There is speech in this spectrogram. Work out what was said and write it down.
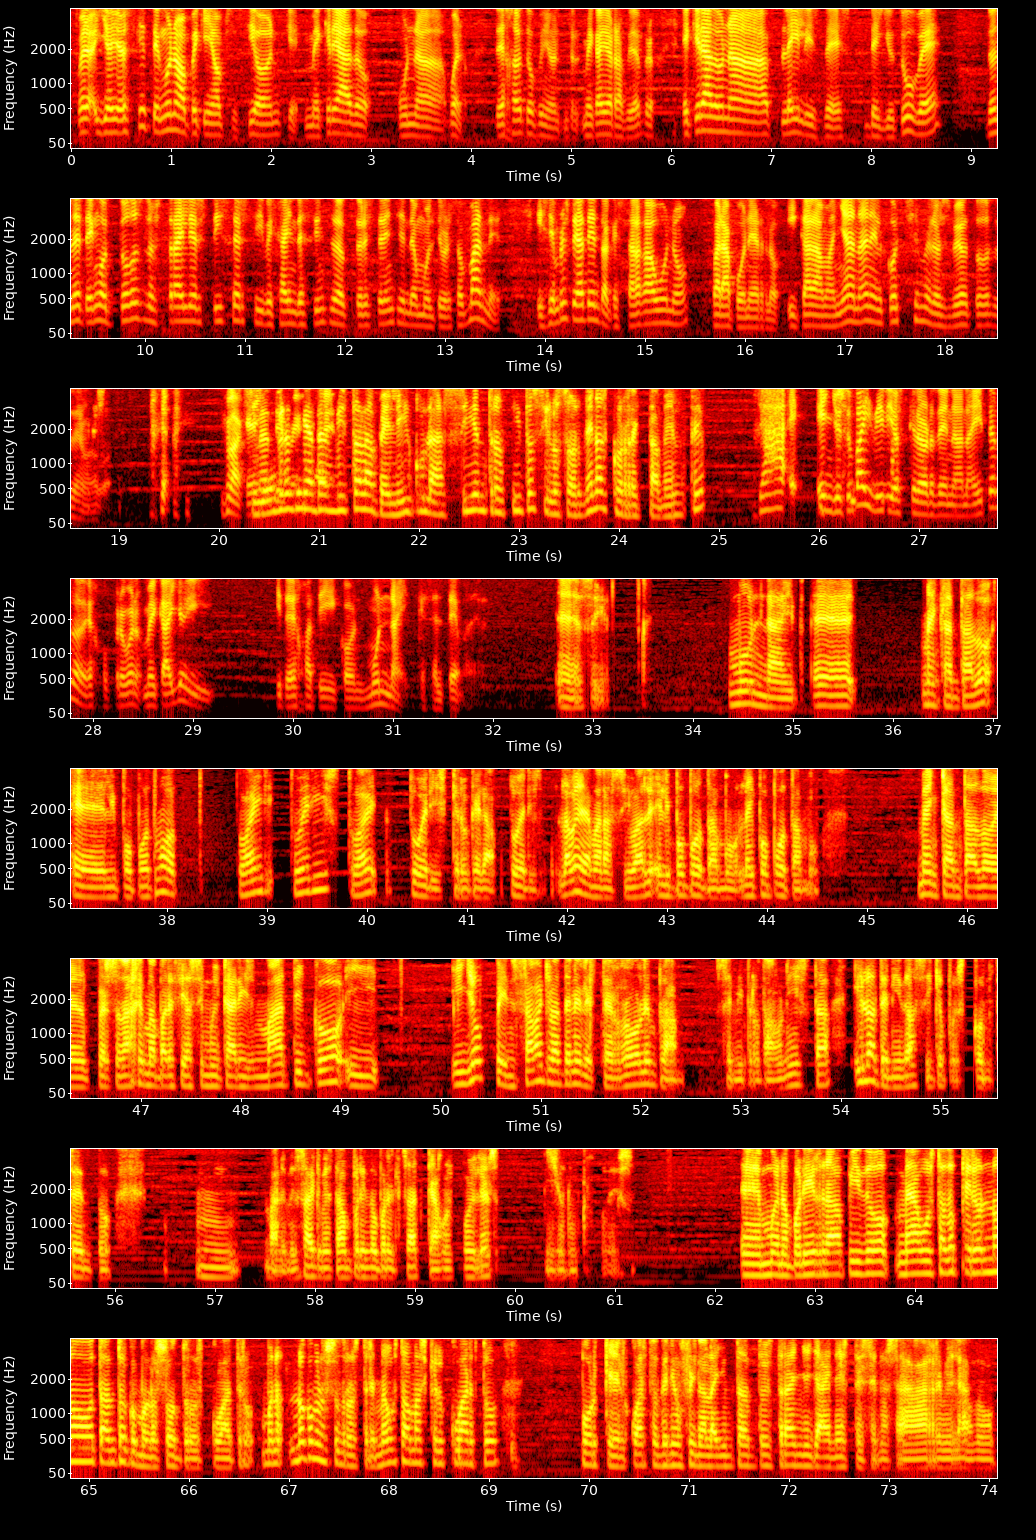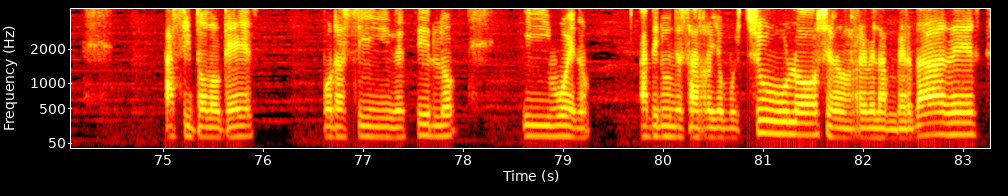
Bueno, yo, yo es que tengo una pequeña obsesión que me he creado una. Bueno, te he dejado tu opinión, me callo rápido, ¿eh? pero he creado una playlist de, de YouTube donde tengo todos los trailers, teasers y behind the scenes de Doctor Strange en The Multiverse of Madness. Y siempre estoy atento a que salga uno para ponerlo. Y cada mañana en el coche me los veo todos de nuevo. Sí, yo creo que ya te has visto la película así en trocitos y los ordenas correctamente. Ya, en YouTube hay vídeos que lo ordenan, ahí te lo dejo. Pero bueno, me callo y, y te dejo a ti con Moon Knight, que es el tema. Eh, sí. Moon Knight. eh, me ha encantado el hipopótamo. Tueris, Tueris, creo que era. Tueris. La voy a llamar así, ¿vale? El hipopótamo, la hipopótamo. Me ha encantado el personaje, me ha parecido así muy carismático y, y yo pensaba que iba a tener este rol en plan semiprotagonista y lo ha tenido, así que pues contento. Mm, vale, pensaba que me estaban poniendo por el chat que hago spoilers y yo nunca hago de eso. Eh, bueno, por ir rápido, me ha gustado, pero no tanto como los otros cuatro. Bueno, no como los otros tres, me ha gustado más que el cuarto, porque el cuarto tenía un final ahí un tanto extraño, ya en este se nos ha revelado así todo que es, por así decirlo. Y bueno, ha tenido un desarrollo muy chulo, se nos revelan verdades.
